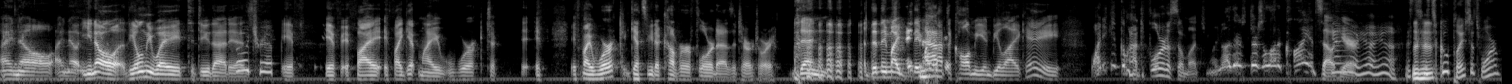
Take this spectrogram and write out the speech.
I know, I know. You know, the only way to do that is Road trip. if if if I if I get my work to if if my work gets me to cover Florida as a territory, then then they might they might have to call me and be like, "Hey, why do you keep going out to Florida so much?" I'm like, "Oh, there's there's a lot of clients out yeah, here." yeah, yeah, yeah. It's, Mhm. it's a cool place. It's warm.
